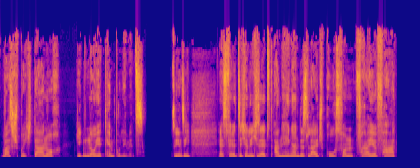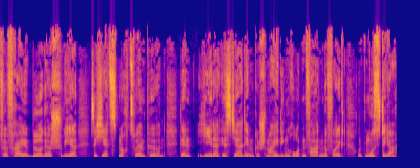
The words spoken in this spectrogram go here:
was spricht da noch gegen neue Tempolimits? Sehen Sie, es fällt sicherlich selbst Anhängern des Leitspruchs von freie Fahrt für freie Bürger schwer, sich jetzt noch zu empören, denn jeder ist ja dem geschmeidigen roten Faden gefolgt und musste ja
